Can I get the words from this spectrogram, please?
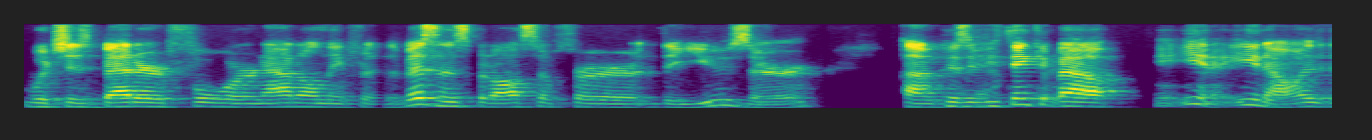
which is better for not only for the business but also for the user. Because um, if yeah. you think about you know you know a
